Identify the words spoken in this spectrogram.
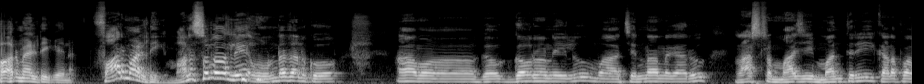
ఫార్మాలిటీకైనా. ఫార్మాలిటీ. మనసులో లే ఉండదనుకో. గౌరవనీయులు మా చిన్నాన్న గారు రాష్ట్ర మాజీ మంత్రి కడప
